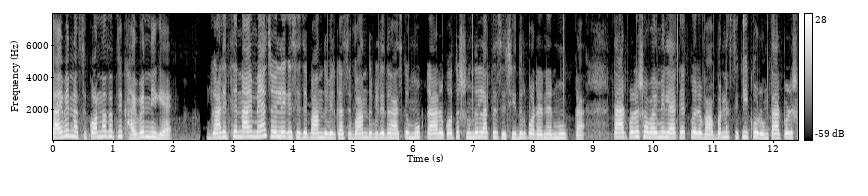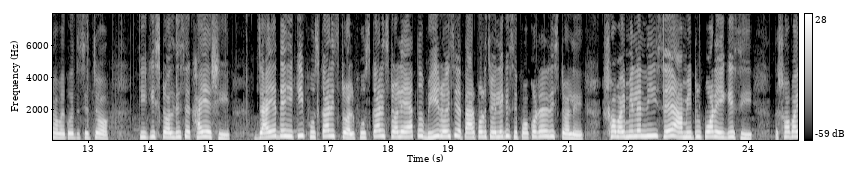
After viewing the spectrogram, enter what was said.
যাইবেন নাকছি, কন্যাযাত্রী খাইবেন নি গে গাড়িতে নাই নাইমে চলে গেছে যে বান্ধবীর কাছে। বান্ধবীর দেখো আজকে মুখটা আর কত সুন্দর লাগতেছে, সিঁদুর পরানের মুখটা। তারপরে সবাই মিলে এক এক করে ভাববা নাকছি কী করুম? তারপরে সবাই কইতেছে, চ, কি কি স্টল দিছে খাই আসি। যাইয়ে দেখি কি ফুচকার স্টল, ফুচকার স্টলে এত ভিড় হয়েছে তারপরে চলে গেছি পকোড়ার স্টলে। সবাই মিলে নিয়েছে আমি একটু পরেই গেছি। তো সবাই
